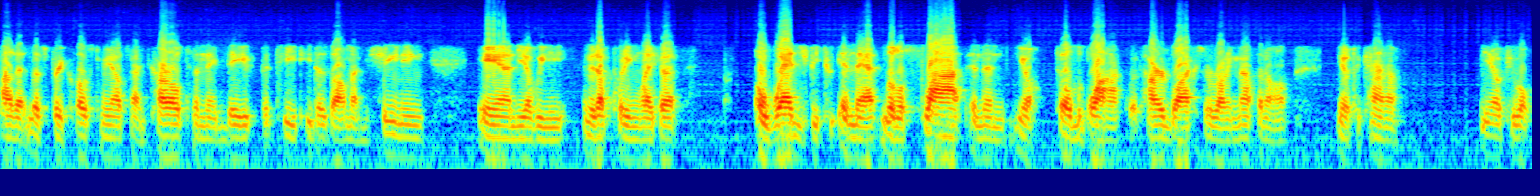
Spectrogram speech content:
uh, that lives pretty close to me outside Carlton named Dave Petit. He does all my machining, and you know, we ended up putting like a a wedge between in that little slot, and then you know, filled the block with hard blocks or running methanol, you know, to kind of, you know, if you will,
